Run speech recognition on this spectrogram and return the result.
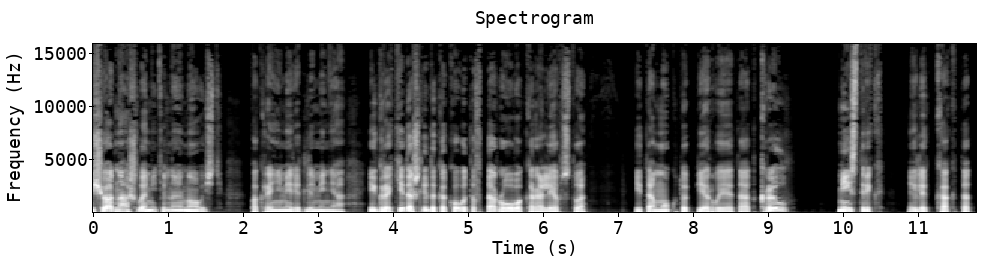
Еще одна ошеломительная новость — по крайней мере для меня, игроки дошли до какого-то второго королевства. И тому, кто первый это открыл, Мистрик, или как-то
